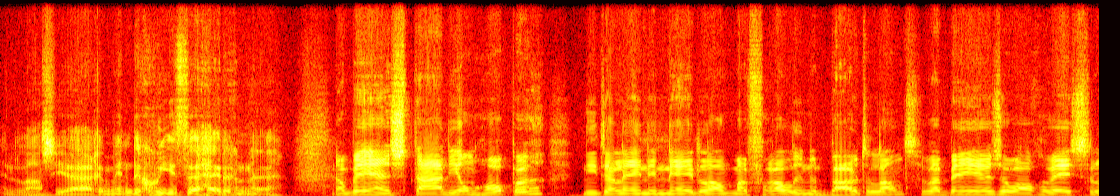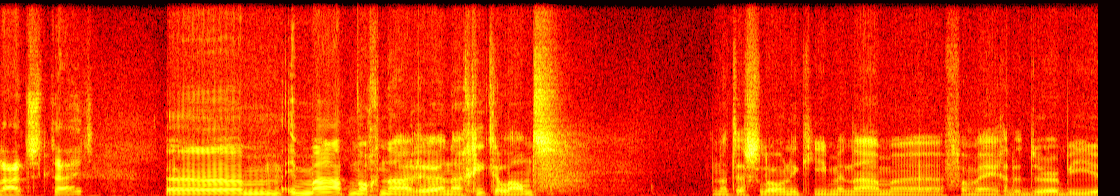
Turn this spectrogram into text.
in de laatste jaren minder goede tijden. Nou ben je een stadionhopper, niet alleen in Nederland, maar vooral in het buitenland. Waar ben je zo al geweest de laatste tijd? Ehm, in maart nog naar, naar Griekenland. Naar Thessaloniki, met name vanwege de derby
